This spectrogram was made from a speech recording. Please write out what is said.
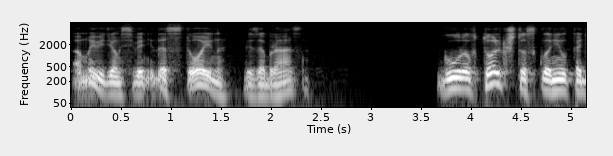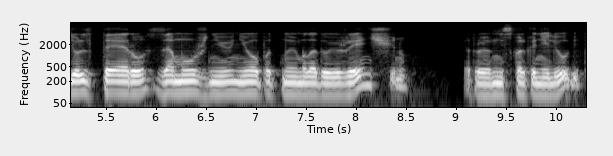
а мы ведем себя недостойно, безобразно. Гуров только что склонил к адюльтеру замужнюю, неопытную молодую женщину, которую он нисколько не любит,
